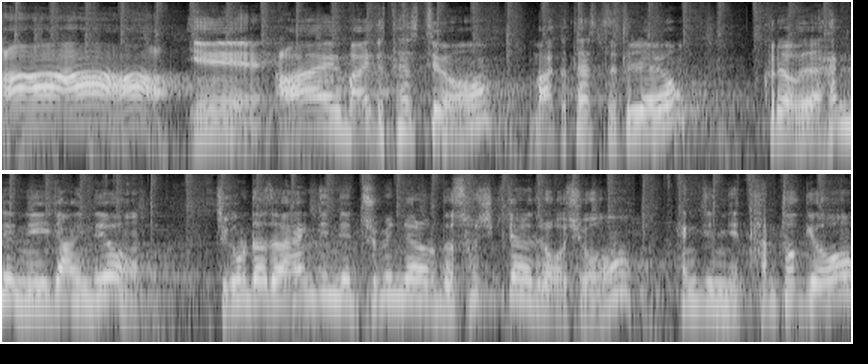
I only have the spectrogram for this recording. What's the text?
아, 아, 아, 예. 아이, 마이크 테스트요. 마이크 테스트 들려요? 그래요. 네, 행진이 이장인데요. 지금부터 저 행진이 주민 여러분들 소식 전해 들어오시오. 행진이 단톡요.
